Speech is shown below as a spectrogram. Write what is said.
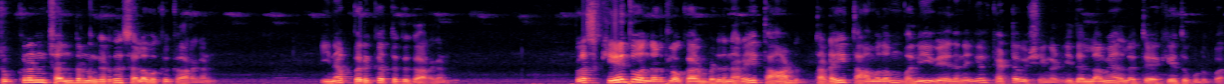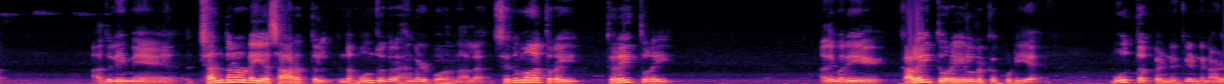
சுக்ரன் சந்திரனுங்கிறது செலவுக்கு காரகன். இனப்பெருக்கத்துக்கு காரகன். ப்ளஸ் கேத்து அந்த இடத்துல உட்காரும் பொழுது நிறைய தாடு தடை தாமதம் வலி வேதனைகள் கெட்ட விஷயங்கள் இதெல்லாமே அதில் தே கேத்து கொடுப்பார். அதுலேயுமே சந்திரனுடைய சாரத்தில் இந்த மூன்று கிரகங்கள் போகிறதுனால சினிமா துறை திரைத்துறை அதே மாதிரி கலைத்துறையில் இருக்கக்கூடிய மூத்த பெண்ணுக்கு இந்த நாள்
